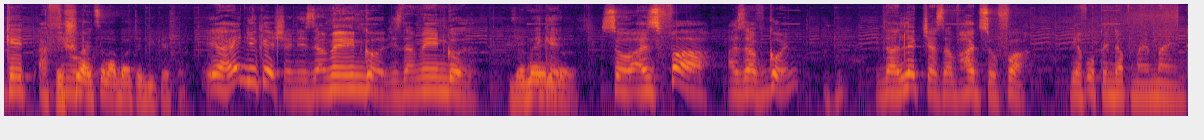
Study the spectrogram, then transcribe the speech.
get a few. You're sure it's all about education? Yeah, education is the main goal. Is the main goal. The main Okay. goal. So as far as I've gone, Mm-hmm. the lectures I've had so far, they have opened up my mind.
